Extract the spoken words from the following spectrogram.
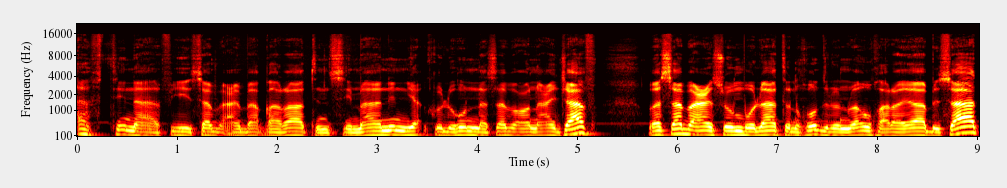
eftina fi seb'i bekaratin simanin ye'kuluhunne seb'un icaf ve seb'i sumbulatin hudrun ve uhara yabisat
